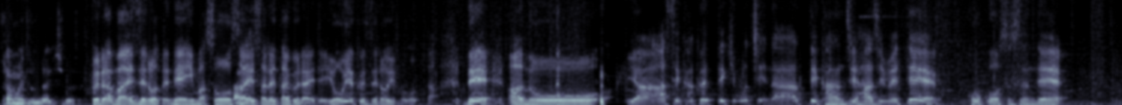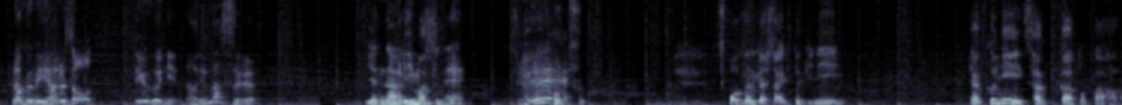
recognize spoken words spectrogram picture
プラマイゼロぐらいにしてください。プラマイゼロでね今相殺されたぐらいで、ようやくゼロに戻ったであのー いや汗かくって気持ちいいなって感じ始めて高校進んでラグビーやるぞっていう風になります？いや、なりますね。えー？スポーツ何かしたいって時に、逆にサッカーとか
